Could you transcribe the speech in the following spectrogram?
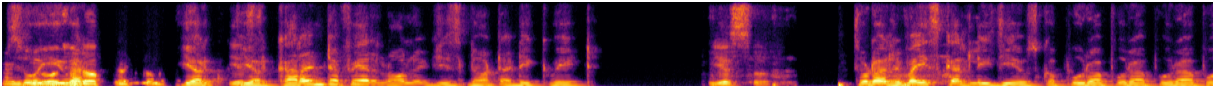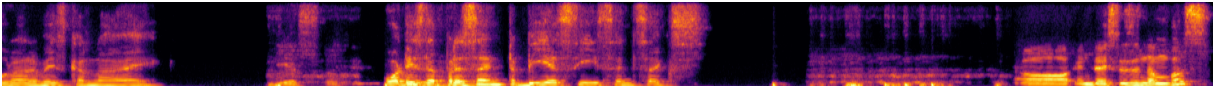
and So he was head your of that committee. your Yes, your current affair knowledge is not adequate. yes, sir. थोड़ा रिवाइज कर लीजिए उसका पूरा पूरा पूरा पूरा रिवाइज करना है Yes, sir. What is the present BSC Sensex uh, in numbers?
